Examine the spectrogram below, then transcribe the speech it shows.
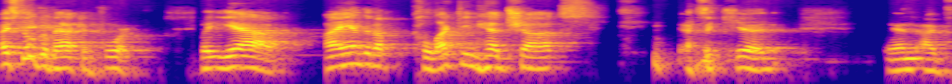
I still go back and forth. But yeah, I ended up collecting headshots as a kid. And I've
